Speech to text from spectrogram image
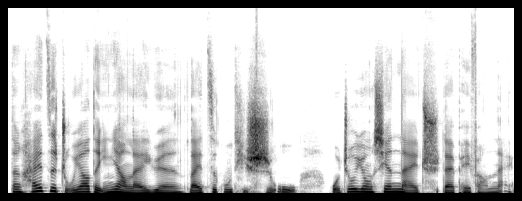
等孩子主要的营养来源来自固体食物，我就用鲜奶取代配方奶。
